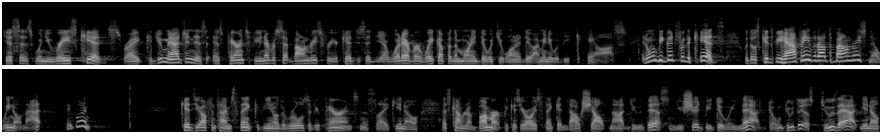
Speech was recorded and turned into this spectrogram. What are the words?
Just as when you raise kids, right? Could you imagine as, as parents if you never set boundaries for your kids? You said, yeah, whatever, wake up in the morning, do what you want to do. I mean, it would be chaos. And it wouldn't be good for the kids. Would those kids be happy without the boundaries? No, we know that. They wouldn't. Kids, you oftentimes think of, you know, the rules of your parents, and it's like, you know, it's kind of a bummer because you're always thinking, thou shalt not do this, and you should be doing that. Don't do this, do that, you know.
